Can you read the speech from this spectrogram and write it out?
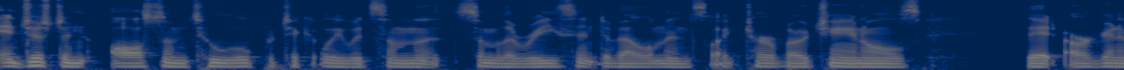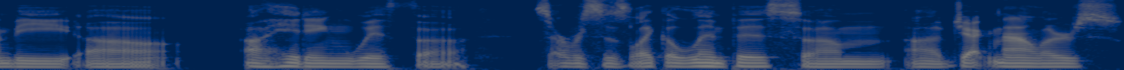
and just an awesome tool, particularly with some of the, some of the recent developments like turbo channels that are going to be uh, uh, hitting with uh, services like Olympus. Um, uh, Jack Mallers,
